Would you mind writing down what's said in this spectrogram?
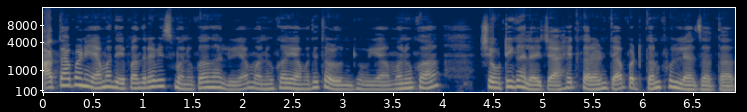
आता आपण यामध्ये पंधरा वीस मनुका घालूया. मनुका यामध्ये तळून घेऊया. मनुका शेवटी घालायच्या आहेत कारण त्या पटकन फुलल्या जातात.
